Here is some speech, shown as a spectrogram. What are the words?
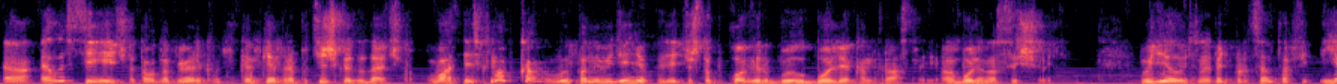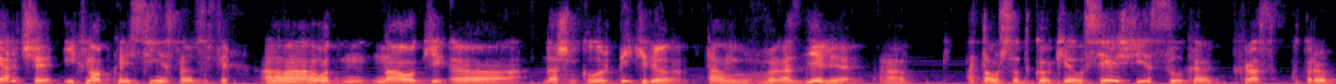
Э, LCH это, вот, например, конкретная практическая задача. У вас есть кнопка, вы по наведению хотите, чтобы ховер был более контрастный, э, более насыщенный. Вы делаете на 5% ярче, и кнопка из синей становится фиолетовой. А вот на OK, а, э, нашем Color Picker, там в разделе а, о том, что такое KLCH, есть ссылка, как раз, которая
